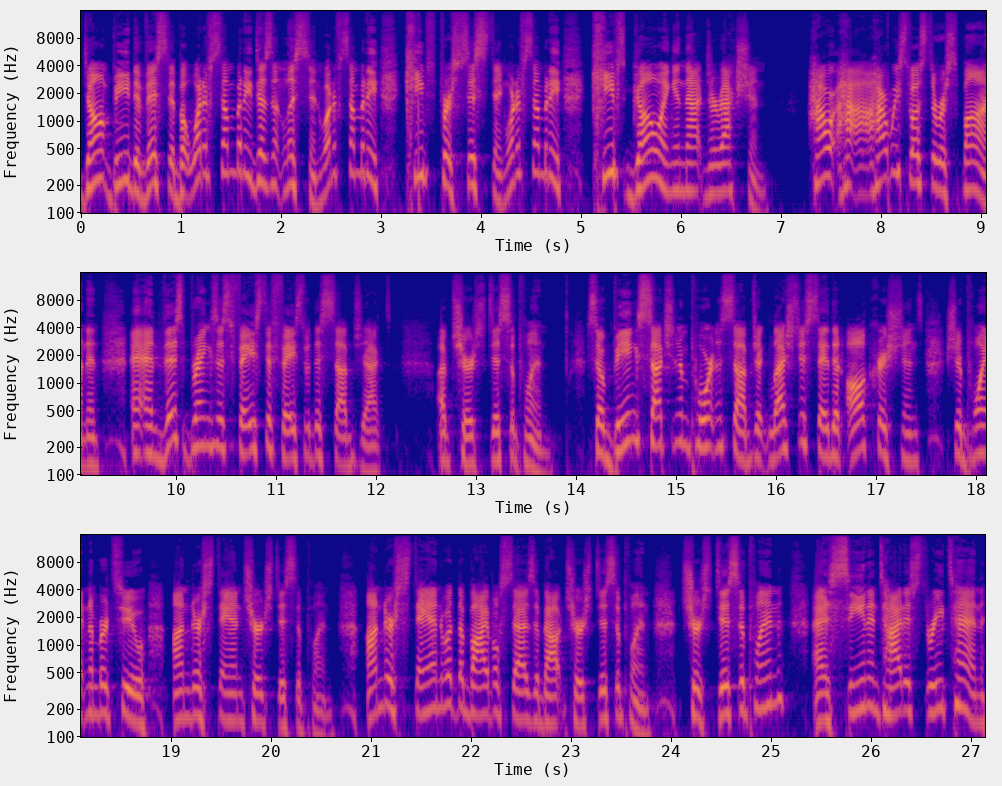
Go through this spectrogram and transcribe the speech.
don't be divisive. But what if somebody doesn't listen? What if somebody keeps persisting? What if somebody keeps going in that direction? How, how, how are we supposed to respond? And, and this brings us face to face with the subject of church discipline. So, being such an important subject, let's just say that all Christians should, point number two, understand church discipline. Understand what the Bible says about church discipline. Church discipline, as seen in Titus 3.10,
